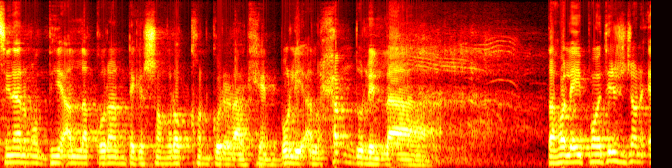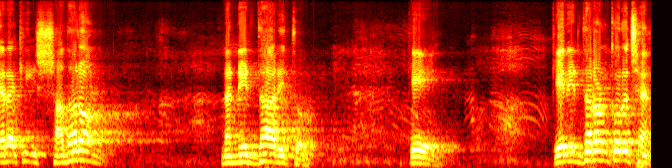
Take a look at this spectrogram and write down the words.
সেনার মধ্যে আল্লাহ কোরআনটাকে সংরক্ষণ করে রাখেন। বলি, আলহামদুলিল্লাহ। তাহলে এই পঁয়ত্রিশ জন এরা কি সাধারণ না নির্ধারিত? কে? কে নির্ধারণ করেছেন?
